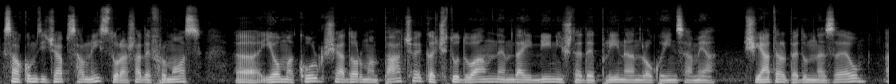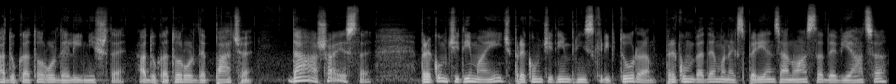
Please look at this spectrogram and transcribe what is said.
Sau cum zicea psalmistul așa de frumos, uh, eu mă culc și adorm în pace, căci Tu, Doamne, îmi dai liniște de plină în locuința mea. Și iată-L pe Dumnezeu, aducătorul de liniște, aducătorul de pace. Da, așa este. Precum citim aici, precum citim prin scriptură, precum vedem în experiența noastră de viață,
